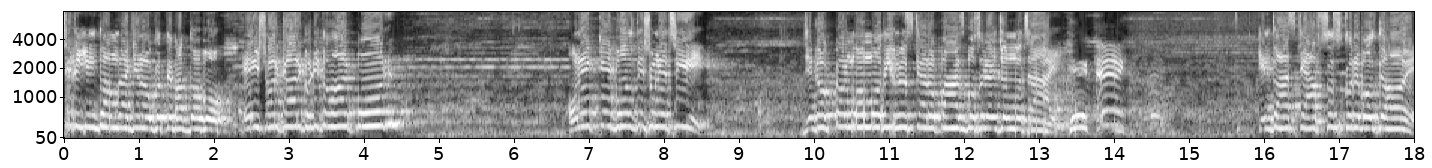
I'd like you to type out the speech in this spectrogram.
সেটি কিন্তু আমরা ঘেরাও করতে বাধ্য হব। এই সরকার গঠিত হওয়ার পর অনেককে বলতে শুনেছি যে ডক্টর মোহাম্মদ ইউনুসকে আরও পাঁচ বছরের জন্য চাই। কিন্তু আজকে আফসোস করে বলতে হয়,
